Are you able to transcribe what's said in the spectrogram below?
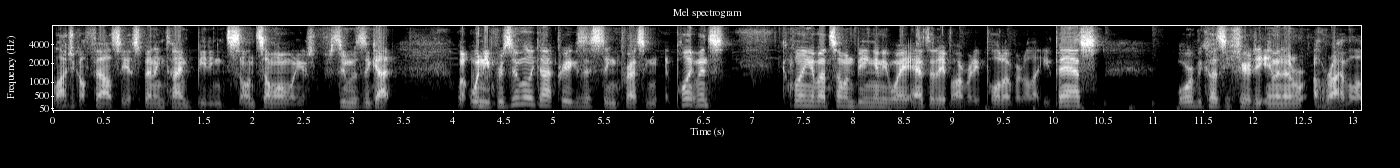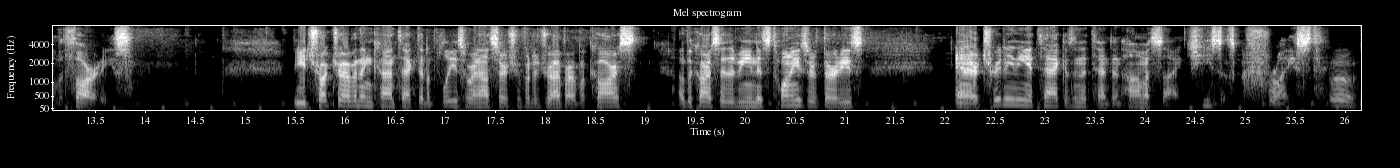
logical fallacy of spending time beating on someone when you presumably got when you presumably got pre-existing pressing appointments, complaining about someone being in your way after they've already pulled over to let you pass, or because he feared the imminent arrival of authorities. The truck driver then contacted the police, who are now searching for the driver of a car of the car said to be in his 20s or 30s, and are treating the attack as an attempted homicide. Jesus Christ! Mm.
